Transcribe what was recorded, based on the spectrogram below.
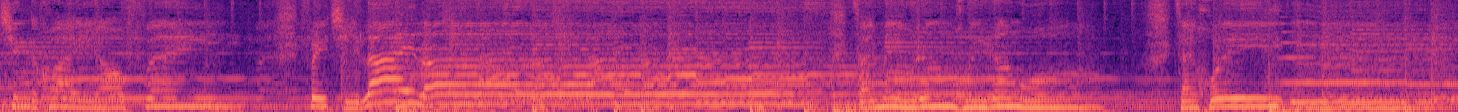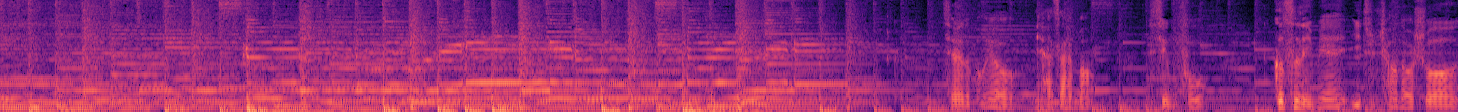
轻的快要飞，飞起来了，再没有人会让我再回忆。亲爱的朋友，你还在吗？幸福。歌词里面一直唱到说，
